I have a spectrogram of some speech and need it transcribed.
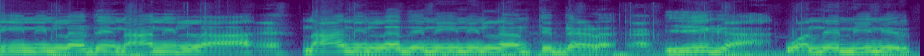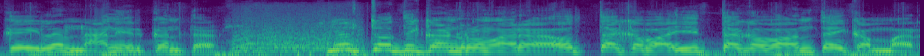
ನೀನಿಲ್ಲದೆ ನಾನಿಲ್ಲ ನಾನಿಲ್ಲದೆ ನೀನಿಲ್ಲ ಅಂತಿದ್ದಾಳೆ. ಈಗ ಒಂದೇ ನೀನ್ ಇರ್ಕ ಇಲ್ಲ ನಾನು ಇರ್ಕಂತಾಳೆ ಎಷ್ಟೊತ್ತಿ ಕಂಡ್ರು ಮಾರ? ಒತ್ತಕಬ ಬಾ ಇತ್ತಕ ಬಾ ಅಂತೈಕ ಮಾರ.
